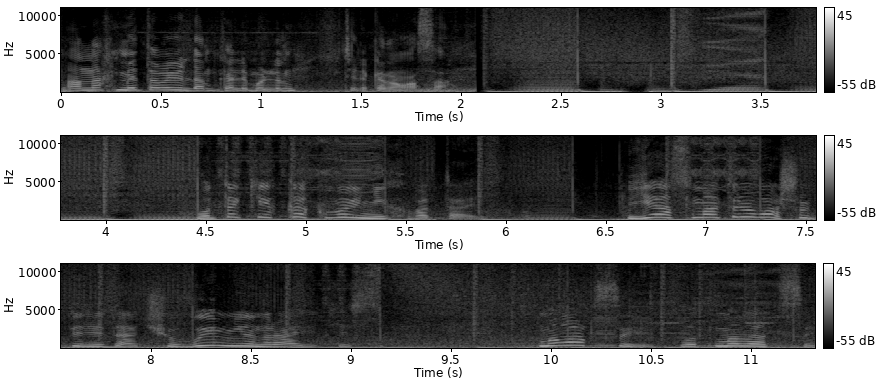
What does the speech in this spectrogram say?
Анна Ахметова, Ильдан Калимулин, телеканал ОСА. Вот таких, как вы, не хватает. Я смотрю вашу передачу, вы мне нравитесь. Молодцы, вот молодцы.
